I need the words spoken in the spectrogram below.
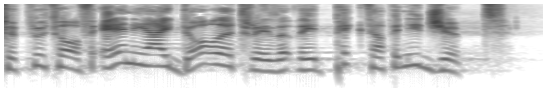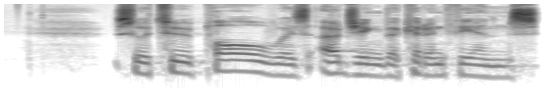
to put off any idolatry that they'd picked up in Egypt. So too, Paul was urging the Corinthians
